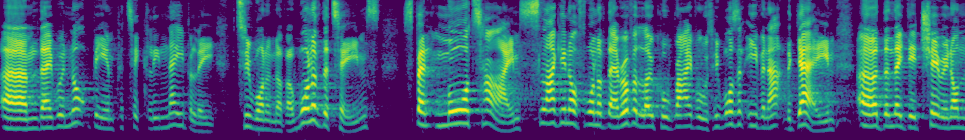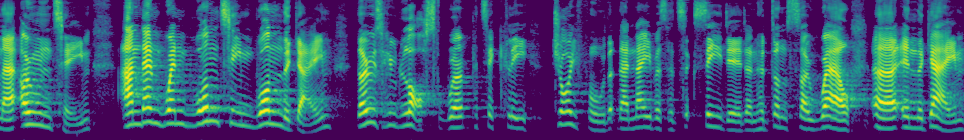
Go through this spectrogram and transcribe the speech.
Um, they were not being particularly neighbourly to one another. One of the teams spent more time slagging off one of their other local rivals who wasn't even at the game uh, than they did cheering on their own team. And then when one team won the game, those who lost weren't particularly joyful that their neighbours had succeeded and had done so well uh, in the game.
